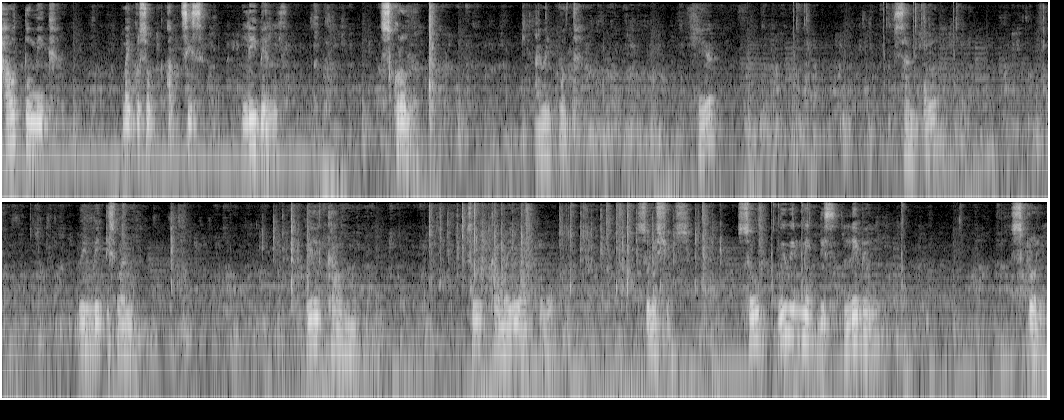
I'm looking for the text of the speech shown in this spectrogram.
how to make Microsoft Access label scroll. I will put here sample. We'll make this one. Welcome to Kamayo Ako solutions. So we will make this label scrolling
